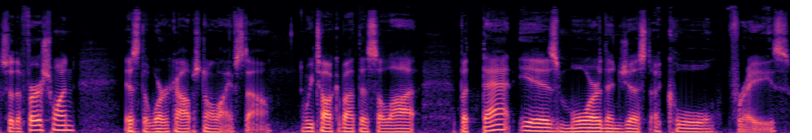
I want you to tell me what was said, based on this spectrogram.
So the first one is the work optional lifestyle. We talk about this a lot, but that is more than just a cool phrase.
